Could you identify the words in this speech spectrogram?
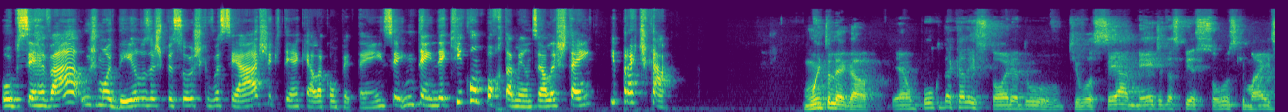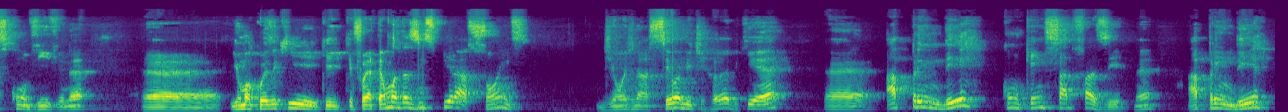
observar os modelos, as pessoas que você acha que tem aquela competência, entender que comportamentos elas têm e praticar. Muito legal. É um pouco daquela história do que você é a média das pessoas que mais convive, né? É, e uma coisa que, que, que, foi até uma das inspirações de onde nasceu a Meet Hub, que é, é aprender com quem sabe fazer, né? aprender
